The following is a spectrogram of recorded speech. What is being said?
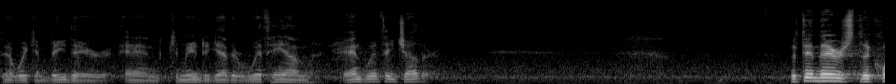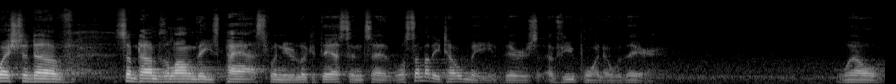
that we can be there and commune together with Him and with each other. But then there's the question of sometimes along these paths when you look at this and say, well, somebody told me there's a viewpoint over there. Well,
